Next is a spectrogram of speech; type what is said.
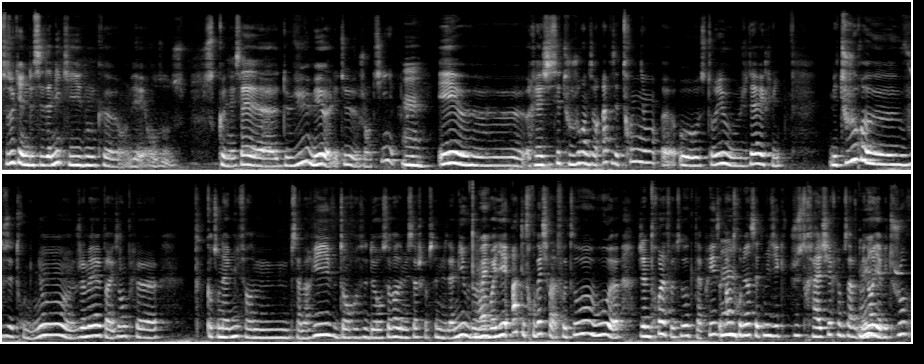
Surtout qu'il y a une de ses amies qui, donc, euh, on, est- on connaissait euh, de vue, mais euh, elle était gentille. et euh, réagissait toujours en disant Ah, vous êtes trop mignon euh, aux stories où j'étais avec lui. Mais toujours euh, Vous êtes trop mignon. euh, jamais, par exemple, euh, quand on est amis, enfin, ça m'arrive de recevoir des messages comme ça de mes amis ou d'en Ouais. envoyer Ah, t'es trop belle sur la photo ou euh, J'aime trop la photo que t'as prise. Ah, Mm. trop bien cette musique. Juste réagir comme ça. Mais Oui. non, il y avait toujours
